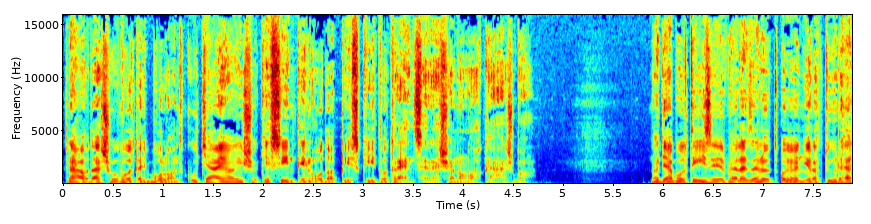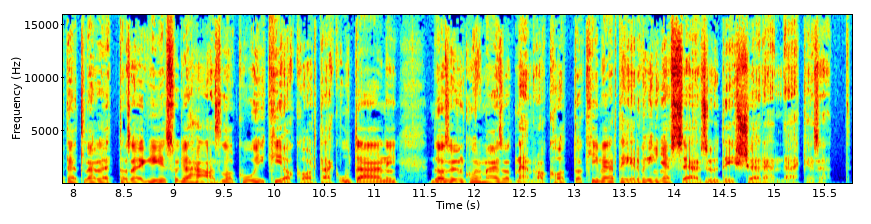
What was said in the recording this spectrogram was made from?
Ráadásul volt egy bolond kutyája is, aki szintén odapiszkított rendszeresen a lakásba. Nagyjából tíz évvel ezelőtt olyannyira tűrhetetlen lett az egész, hogy a ház lakói ki akarták utálni, de az önkormányzat nem rakhatta ki, mert érvényes szerződéssel rendelkezett.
